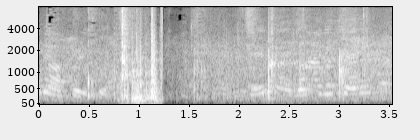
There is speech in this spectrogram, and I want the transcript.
You know I'm pretty quick. David and I looked at each other.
